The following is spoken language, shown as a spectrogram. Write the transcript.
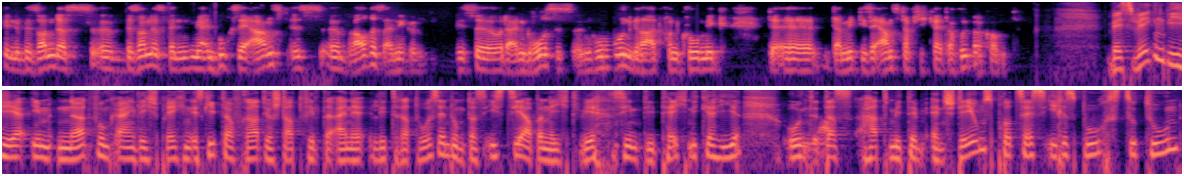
finde besonders, äh, besonders wenn mir ein Buch sehr ernst ist, äh, braucht es eine gewisse oder ein großes, einen hohen Grad von Komik, damit diese Ernsthaftigkeit auch rüberkommt. Weswegen wir hier im Nerdfunk eigentlich sprechen, es gibt auf Radio Stadtfilter eine Literatursendung, das ist sie aber nicht. Wir sind die Techniker hier und genau. das hat mit dem Entstehungsprozess Ihres Buchs zu tun.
